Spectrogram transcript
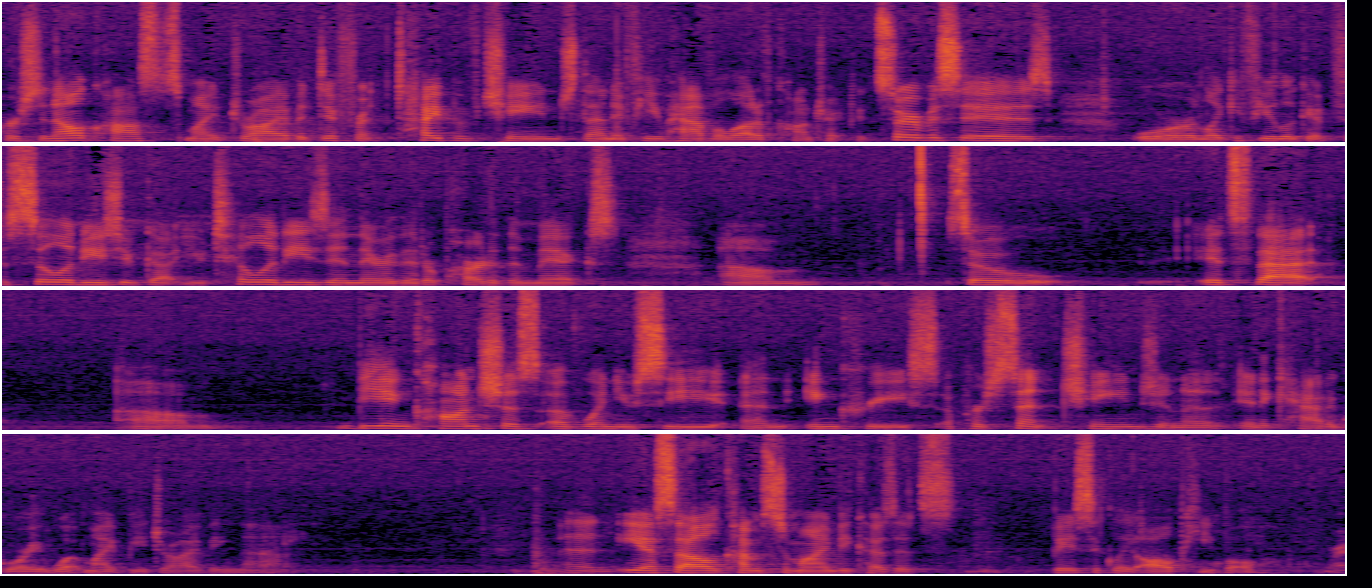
personnel costs might drive a different type of change than if you have a lot of contracted services, or like if you look at facilities, you've got utilities in there that are part of the mix. Um, So it's that um, being conscious of when you see an increase, a percent change in a, in a category, what might be driving that. And ESL comes to mind because it's basically all people. Right.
